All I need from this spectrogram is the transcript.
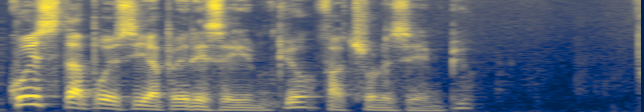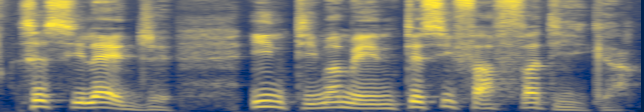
Questa poesia, per esempio, faccio l'esempio, se si legge intimamente si fa fatica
